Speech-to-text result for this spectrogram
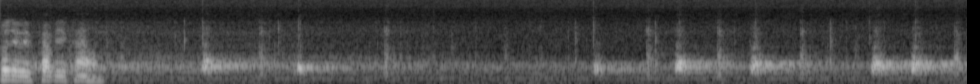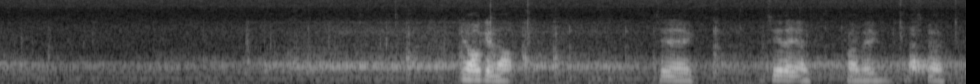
Got it with probably a clown. Yeah, I'll get up. See you, see you later, probably. Let's go.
